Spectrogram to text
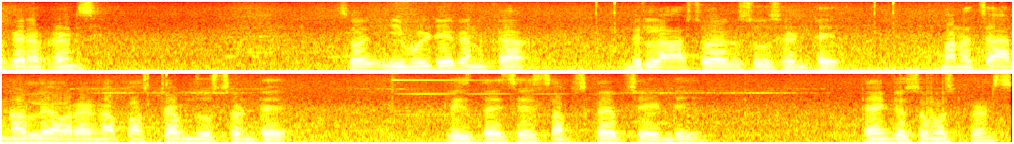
ఓకేనా ఫ్రెండ్స్ సో ఈ వీడియో కనుక మీరు లాస్ట్ వరకు చూసుంటే మన ఛానల్లో ఎవరైనా ఫస్ట్ టైం చూస్తుంటే ప్లీజ్ దయచేసి సబ్స్క్రైబ్ చేయండి. Thank you so much friends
